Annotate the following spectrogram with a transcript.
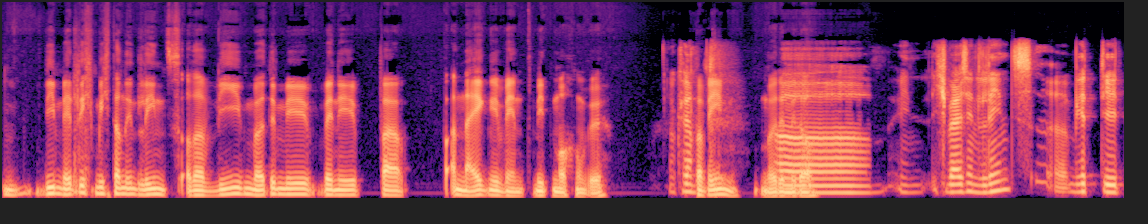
Wie melde ich mich dann in Linz oder wie melde ich mich, wenn ich bei einem Neigen-Event mitmachen will? Okay. Bei wem melde ich mich da? Äh, in, ich weiß, in Linz äh, wird die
